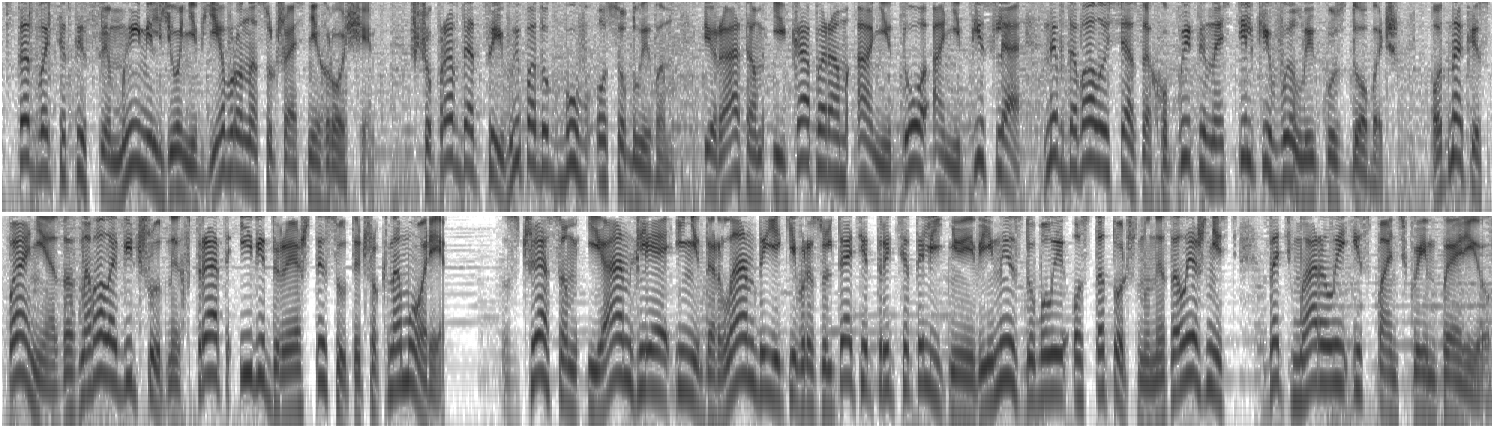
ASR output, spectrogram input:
127 мільйонів євро на сучасні гроші. Щоправда, цей випадок був особливим. Піратам і каперам ані до, ані після не вдавалося захопити настільки велику здобич. Однак Іспанія зазнавала відчутних втрат і від решти сутичок на морі. З часом і Англія, і Нідерланди, які в результаті 30-літньої війни здобули остаточну незалежність, затьмарили іспанську імперію.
